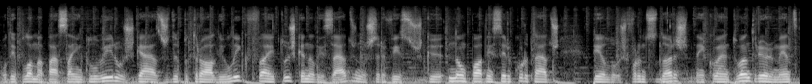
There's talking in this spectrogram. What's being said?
O diploma passa a incluir os gases de petróleo liquefeitos canalizados nos serviços que não podem ser cortados pelos fornecedores, enquanto anteriormente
